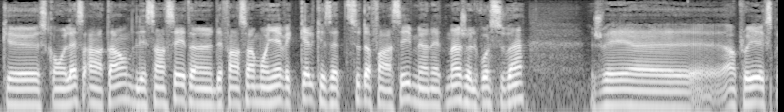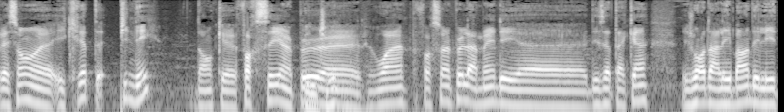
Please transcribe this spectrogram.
que ce qu'on laisse entendre. Il est censé être un défenseur moyen avec quelques aptitudes offensives, mais honnêtement, je le vois souvent. Je vais euh, employer l'expression euh, écrite piner. Donc, euh, forcer un peu, euh, ouais, forcer un peu la main des, euh, des attaquants, des joueurs dans les bandes et les,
